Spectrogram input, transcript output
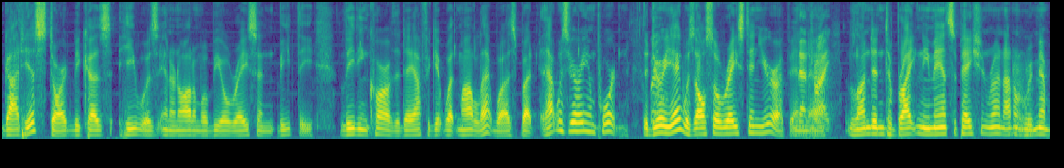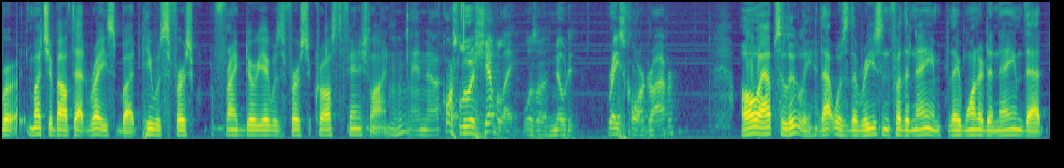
got his start because he was in an automobile race and beat the leading car of the day. I forget what model that was, but that was very important. The well, Duryea was also raced in Europe. In, that's uh, right. London to Brighton Emancipation Run. I don't mm-hmm. remember much about that race, but he was first. Frank Duryea was first across the finish line. Mm-hmm. And uh, of course, Louis Chevrolet was a noted race car driver. Oh, absolutely. That was the reason for the name. They wanted a name that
